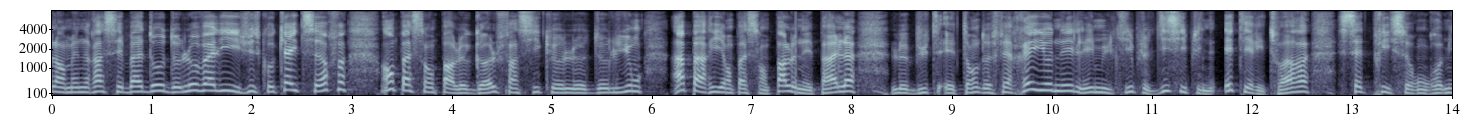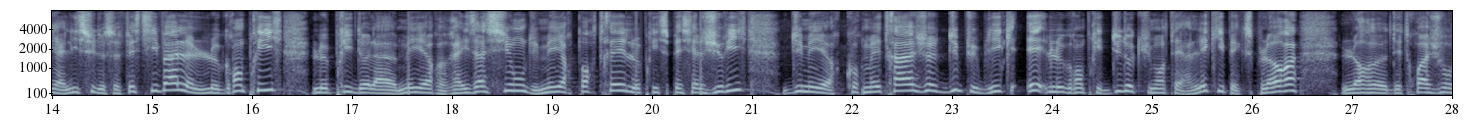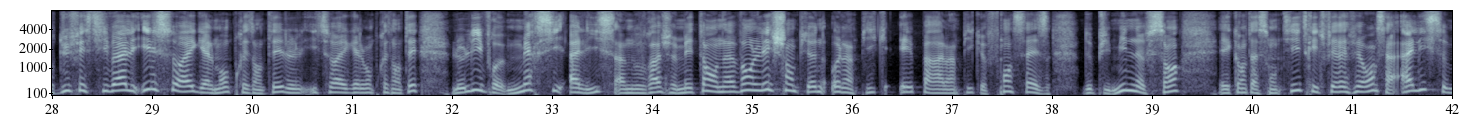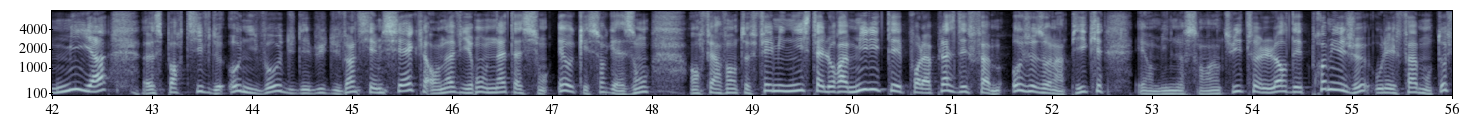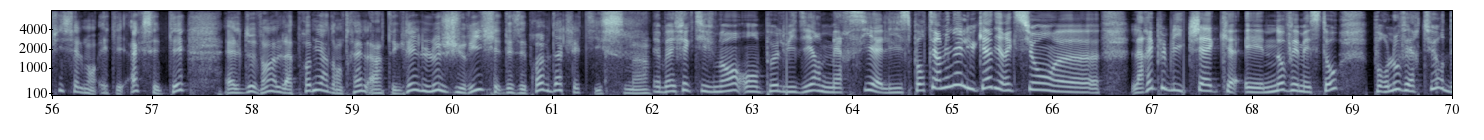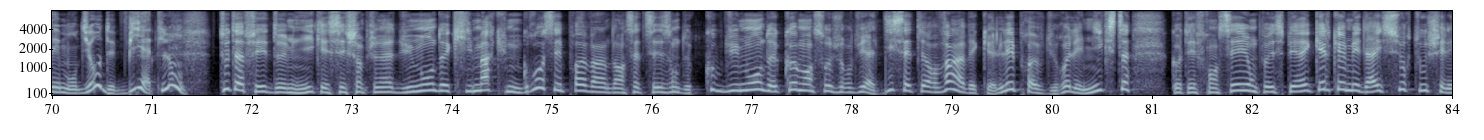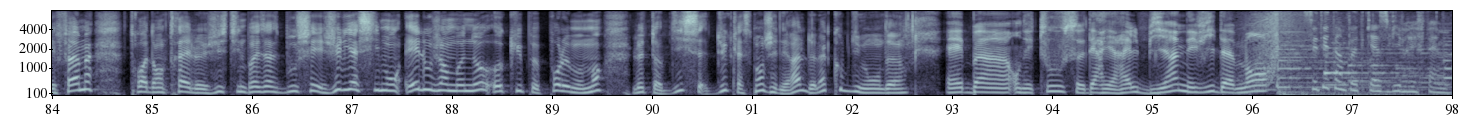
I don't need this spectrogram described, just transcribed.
emmènera ses badauds de l'Ovalie jusqu'au kitesurf, en passant par le golf, ainsi que le de Lyon à Paris, en passant par le Népal. Le but étant de faire rayonner les multiples disciplines et territoires. Sept prix seront remis à l'issue de ce festival. Le Grand Prix, le prix de la meilleure réalisation, du meilleur portrait, le prix spécial jury, du meilleur court métrage, du public et le Grand Prix du documentaire L'équipe Explore. Lors des trois jours du festival, il sera également présenté, il sera également présenté le livre Merci Alice, un ouvrage mettant en avant les championnes olympiques et paralympiques françaises depuis 1900. Et quant à son titre, il fait référence à Alice Mia, euh, sportive de haut niveau du début du XXe siècle en aviron, natation et hockey sur gazon. En fervente féministe, elle aura milité pour la place des femmes aux Jeux olympiques. Et en 1928, lors des premiers Jeux où les femmes ont officiellement été acceptées, elle devint la première d'entre elles à intégrer le jury des épreuves d'athlétisme. Eh bien effectivement, on peut lui dire merci Alice. Pour terminer, Lucas, direction euh, la République tchèque et Nové Mesto pour l'ouverture des mondiaux de biathlon. Tout à fait, Dominique, et ces championnats du monde qui marquent une grosse épreuve hein, dans cette saison de Coupe du Monde commencent aujourd'hui à 17h20 avec l'épreuve du relais mixte. Côté français, on peut espérer quelques médailles, surtout chez les femmes. Trois d'entre elles, Justine Brezas-Boucher, Julia Simon et Lou Jean Monod, occupent pour le moment le top 10 du classement général de la Coupe du Monde. Eh ben, on est tous derrière elle, bien évidemment. C'était un podcast Vivre FM.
